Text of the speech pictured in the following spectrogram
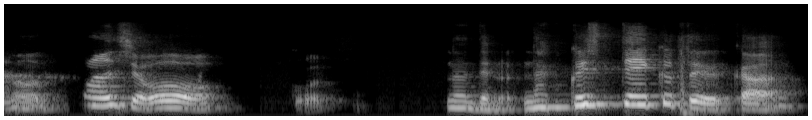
あの短所をこうなんていうのなくしていくというか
